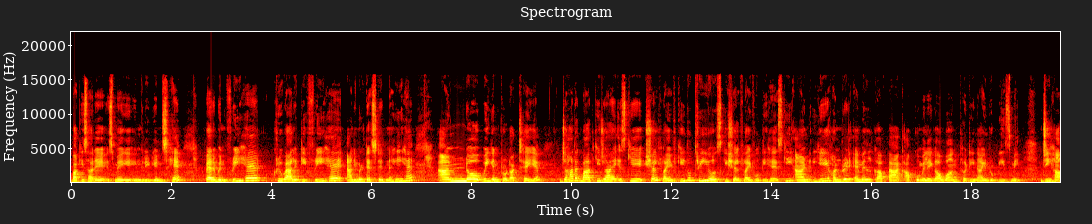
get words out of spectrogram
बाकी सारे इसमें ये इंग्रेडिएंट्स हैं। पैराबिन फ्री है क्रूएलिटी फ्री है एनिमल टेस्टेड नहीं है एंड वीगन प्रोडक्ट है ये। जहाँ तक बात की जाए इसकी शेल्फ़ लाइफ की तो थ्री इयर्स की शेल्फ़ लाइफ होती है इसकी एंड ये हंड्रेड एम का पैक आपको मिलेगा वन थर्टी नाइन रुपीज़ में। जी हाँ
